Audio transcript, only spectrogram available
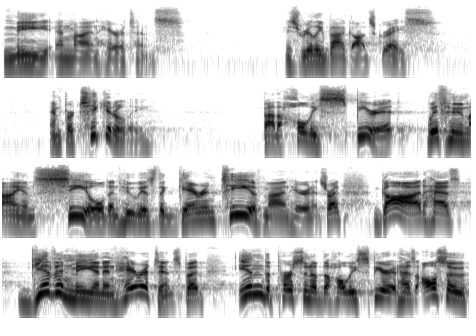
me and my inheritance is really by God's grace. And particularly by the Holy Spirit with whom I am sealed and who is the guarantee of my inheritance, right? God has given me an inheritance, but in the person of the Holy Spirit has also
